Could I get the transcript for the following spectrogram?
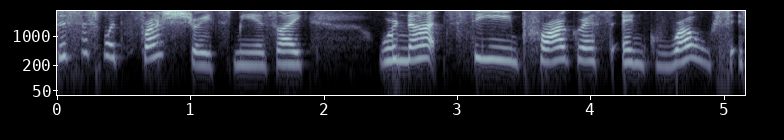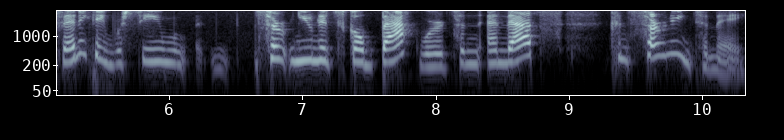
this is what frustrates me is like we're not seeing progress and growth. If anything, we're seeing certain units go backwards, and, and that's concerning to me.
